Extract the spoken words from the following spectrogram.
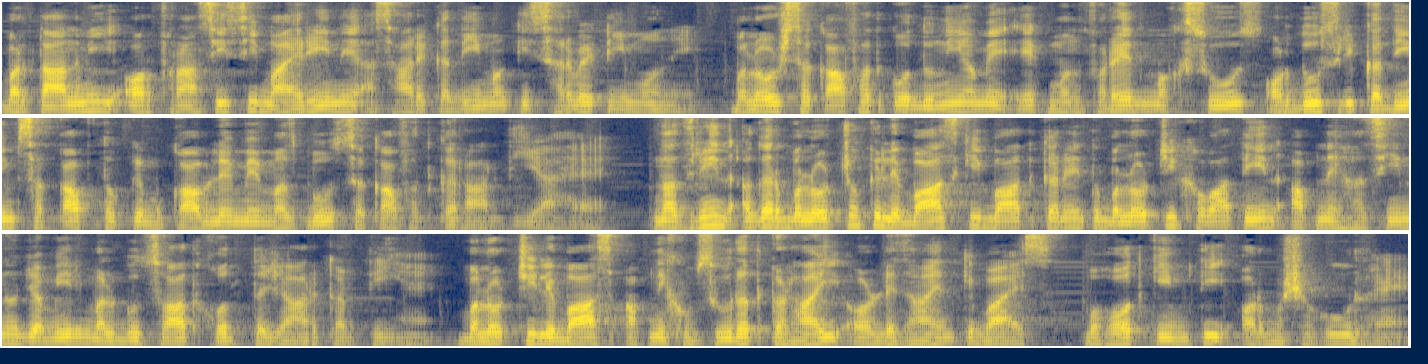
برطانوی اور فرانسیسی ماہرین اثار قدیمہ کی سروے ٹیموں نے بلوچ ثقافت کو دنیا میں ایک منفرد، مخصوص اور دوسری قدیم ثقافتوں کے مقابلے میں مضبوط ثقافت قرار دیا ہے۔ ناظرین، اگر بلوچوں کے لباس کی بات کریں تو بلوچی خواتین اپنے حسین و جمیل ملبوسات خود تجار کرتی ہیں۔ بلوچی لباس اپنی خوبصورت کڑھائی اور ڈیزائن کے باعث بہت قیمتی اور مشہور ہیں۔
